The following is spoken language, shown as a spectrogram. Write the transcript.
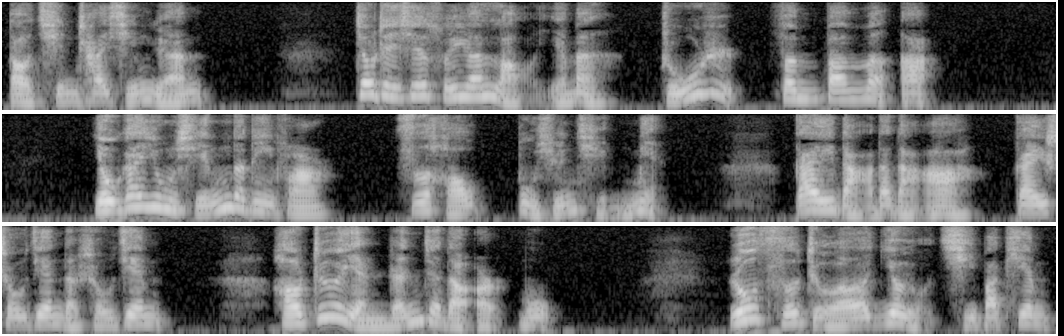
到钦差行辕，叫这些随员老爷们逐日分班问案。有该用刑的地方，丝毫不徇情面；该打的打，该收监的收监，好遮掩人家的耳目。如此者又有七八天，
